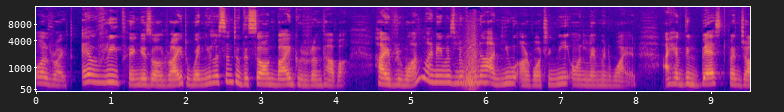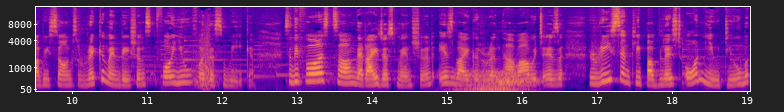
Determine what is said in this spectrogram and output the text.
Alright, everything is alright when you listen to this song by Guru Randhawa. Hi everyone, my name is Luveena and you are watching me on Lemon Wire. I have the best Punjabi songs recommendations for you for this week. So the first song that I just mentioned is by Guru Randhawa which is recently published on YouTube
